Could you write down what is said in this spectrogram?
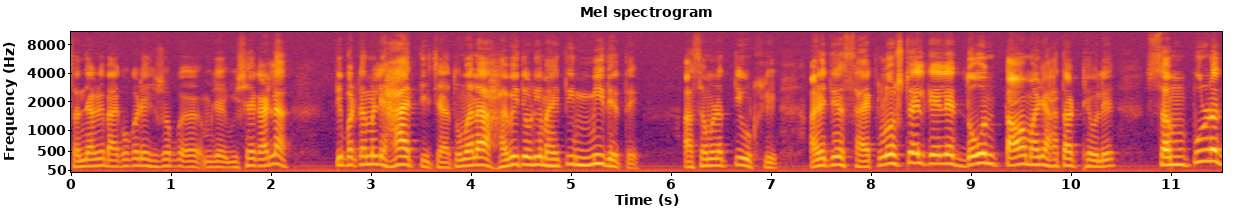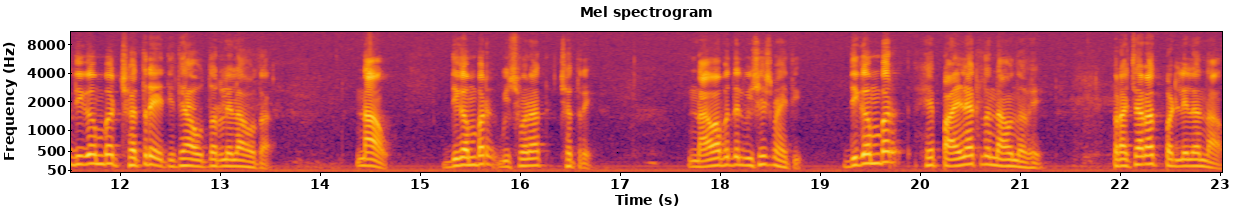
संध्याकाळी बायकोकडे हिशोब म्हणजे विषय काढला ती पटकन म्हणली हा तिच्या तुम्हाला हवी तेवढी माहिती मी देते. असं म्हणत ती उठली. आणि तिने सायक्लोस्टाईल केलेले दोन ताव माझ्या हातात ठेवले. संपूर्ण दिगंबर छत्रे तिथे अवतरलेला होता. नाव दिगंबर विश्वनाथ छत्रे. नावाबद्दल विशेष माहिती. दिगंबर हे पाळण्यातलं नाव नव्हे प्रचारात पडलेलं नाव.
